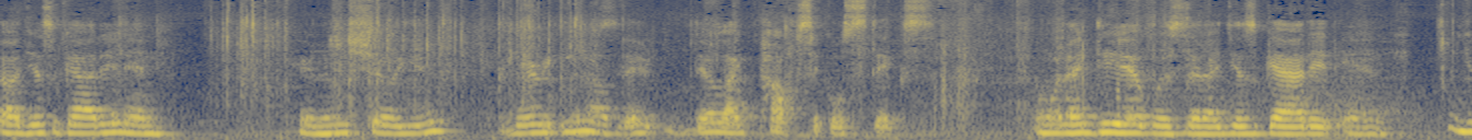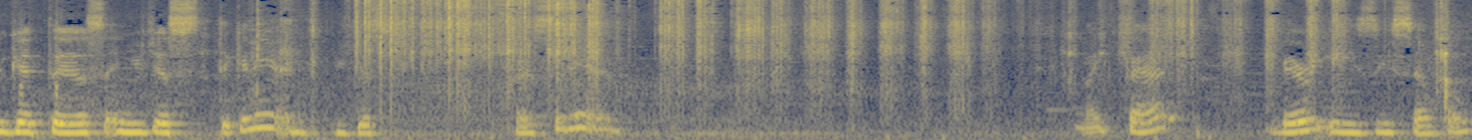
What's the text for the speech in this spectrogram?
I just got it and here let me show you. Very easy. they're, they're like popsicle sticks. And what I did was that I just got it and you get this and you just stick it in. You just press it in. Like that. Very easy simple.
